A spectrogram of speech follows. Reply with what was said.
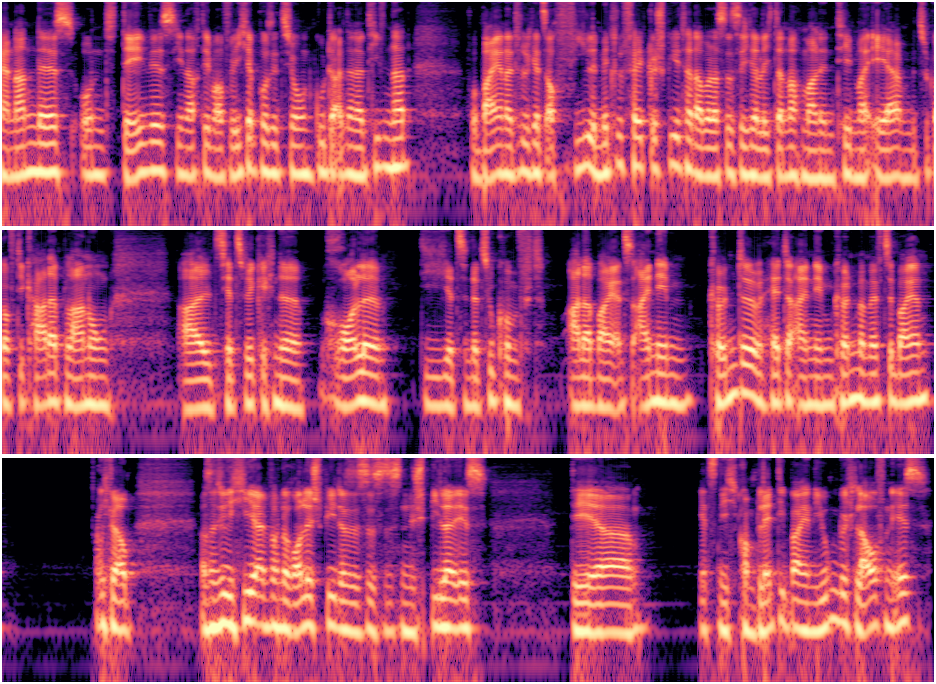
Hernandez und Davis, je nachdem auf welcher Position, gute Alternativen hat. Wobei er natürlich jetzt auch viel im Mittelfeld gespielt hat, aber das ist sicherlich dann nochmal ein Thema eher in Bezug auf die Kaderplanung als jetzt wirklich eine Rolle, die jetzt in der Zukunft Alaba jetzt einnehmen könnte, hätte einnehmen können beim FC Bayern. Ich glaube, was natürlich hier einfach eine Rolle spielt, dass es, dass es ein Spieler ist, der jetzt nicht komplett die Bayern-Jugend durchlaufen ist,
